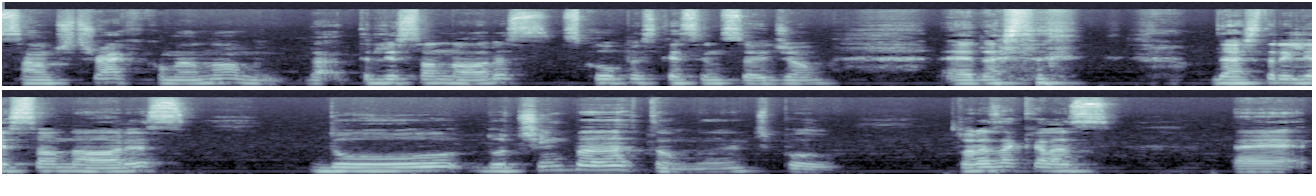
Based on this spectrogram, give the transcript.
soundtrack, como é o nome? Da, trilhas sonoras. Desculpa, esqueci do seu idioma. É das, das trilhas sonoras do, do Tim Burton, né? Tipo, todas aquelas. É,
